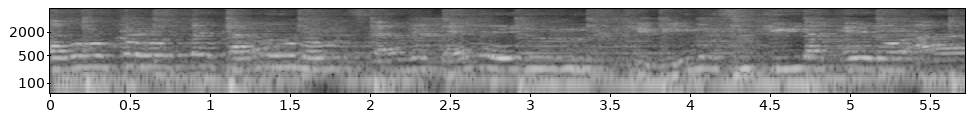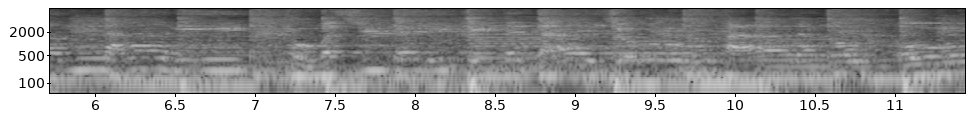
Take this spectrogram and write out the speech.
怒った顔も疲れてる君も好きだけどあんなに飛ばして生きて大丈夫かなと思う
